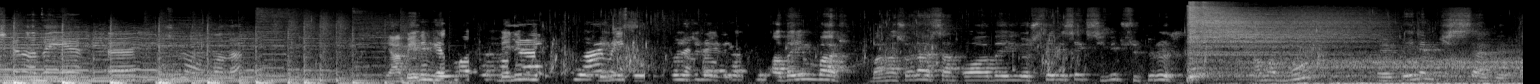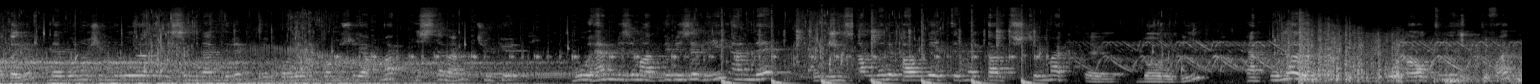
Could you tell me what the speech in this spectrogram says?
Coşkun adayı e, kim olmalı? Ya benim benim benim sözcü bir adayım var. Bana sorarsan o adayı gösterirsek silip süpürür. Ama bu e, benim kişisel bir adayım ve bunu şimdi burada isimlendirip e, polemik konusu yapmak istemem. Çünkü bu hem bizim haddimize değil hem de e, insanları kavga ettirmek, tartıştırmak e, doğru değil. Yani umarım bu altılı ittifak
